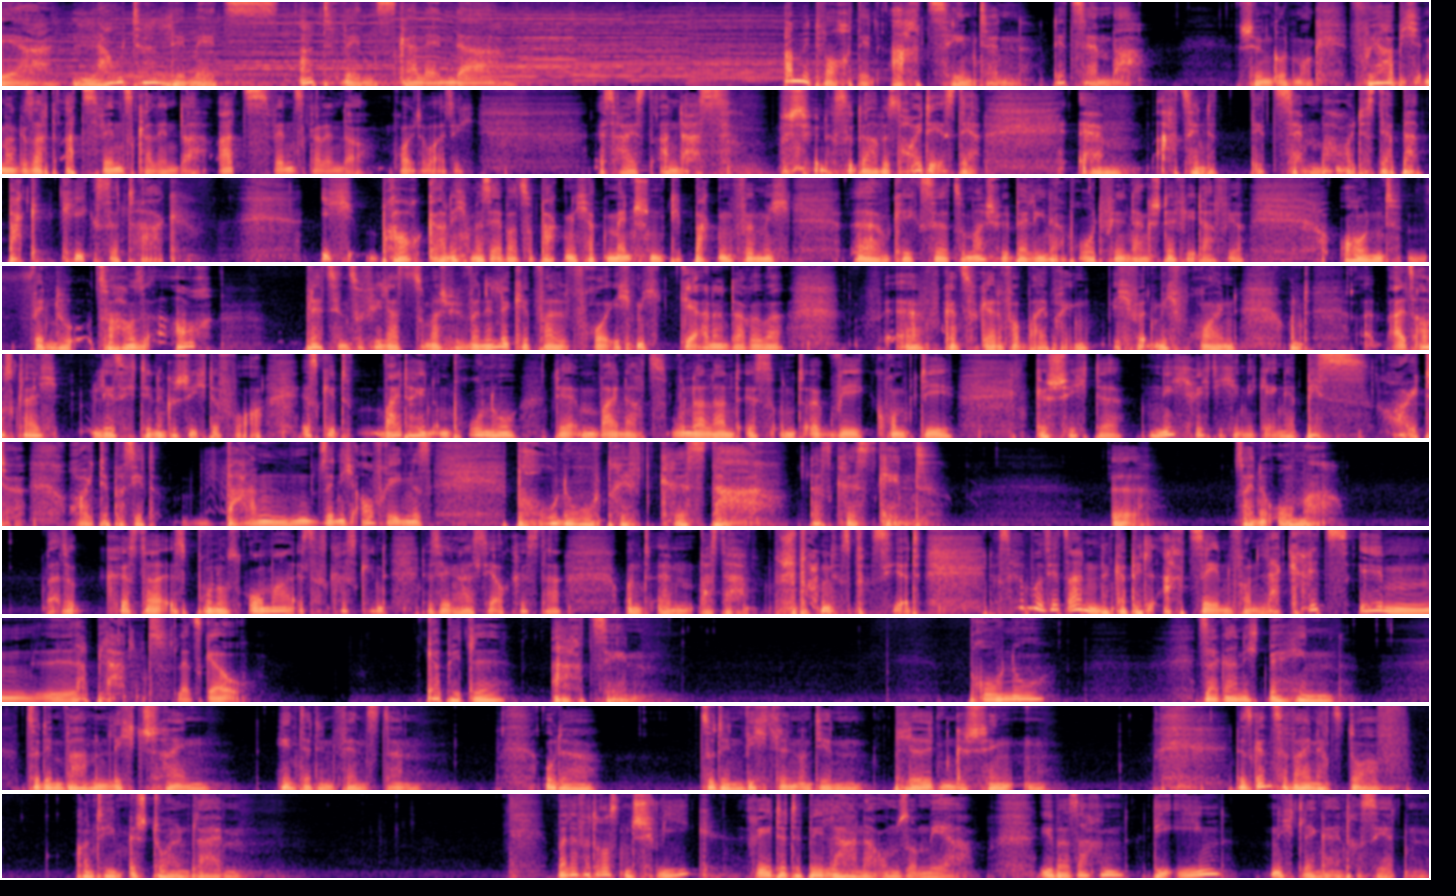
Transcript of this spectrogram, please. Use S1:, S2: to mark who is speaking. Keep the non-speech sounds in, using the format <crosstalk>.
S1: Der Lauter Limits Adventskalender. Am Mittwoch, den 18. Dezember. Schönen guten Morgen. Früher habe ich immer gesagt Adventskalender. Adventskalender. Heute weiß ich. Es heißt anders. <laughs> Schön, dass du da bist. Heute ist der ähm, 18. Dezember. Heute ist der Backkekse-Tag ich brauche gar nicht mehr selber zu backen. Ich habe Menschen, die backen für mich äh, Kekse, zum Beispiel Berliner Brot. Vielen Dank, Steffi, dafür. Und wenn du zu Hause auch Plätzchen zu viel hast, zum Beispiel Vanillekipferl, freue ich mich gerne darüber. Äh, kannst du gerne vorbeibringen. Ich würde mich freuen. Und als Ausgleich lese ich dir eine Geschichte vor. Es geht weiterhin um Bruno, der im Weihnachtswunderland ist und irgendwie kommt die Geschichte nicht richtig in die Gänge bis heute. Heute passiert wahnsinnig Aufregendes. Bruno trifft Christa, das Christkind. Äh, seine Oma also Christa ist Brunos Oma, ist das Christkind, deswegen heißt sie auch Christa. Und ähm, was da <laughs> Spannendes passiert, das hören wir uns jetzt an. Kapitel 18 von Lakritz im Lappland. Let's go. Kapitel 18 Bruno sah gar nicht mehr hin zu dem warmen Lichtschein hinter den Fenstern oder zu den Wichteln und ihren blöden Geschenken. Das ganze Weihnachtsdorf konnte ihm gestohlen bleiben. Weil er verdrossen schwieg, redete Belana umso mehr über Sachen, die ihn nicht länger interessierten.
